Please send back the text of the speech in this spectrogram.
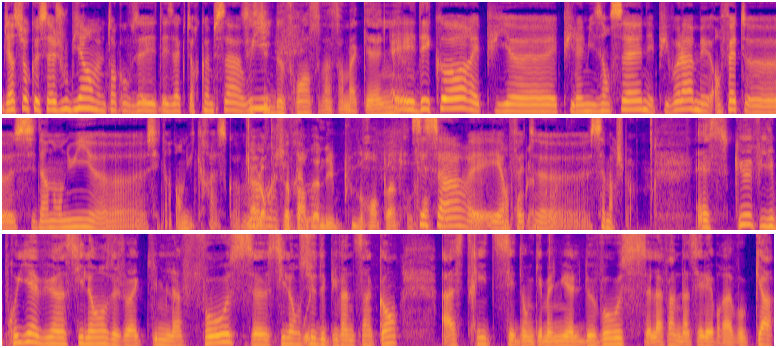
Bien sûr que ça joue bien en même temps quand vous avez des acteurs comme ça. Oui. de France, Vincent Macaigne. Et les décors et puis et puis la mise en scène et puis voilà. Mais en fait, c'est d'un ennui, c'est d'un ennui crasse quoi. Alors que ça parle d'un des plus grands peintres. C'est ça. Et, en fait, ça marche pas. Est-ce que Philippe Rouillet a vu un silence de Joachim Lafosse, euh, silencieux depuis 25 ans Astrid, c'est donc Emmanuel DeVos, la femme d'un célèbre avocat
